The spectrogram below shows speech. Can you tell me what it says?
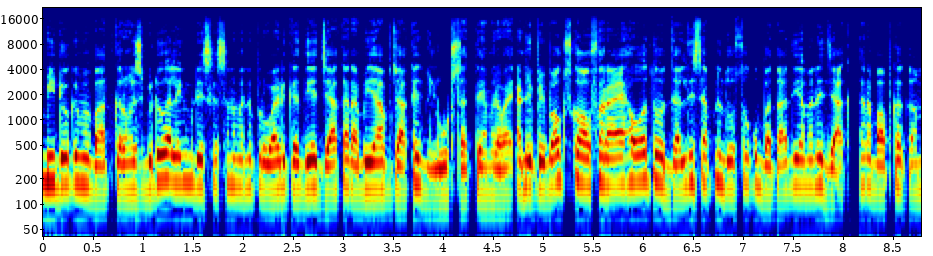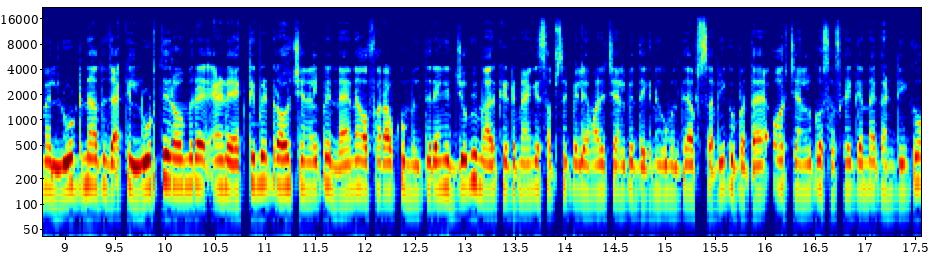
वीडियो की मैं बात कर रहा हूँ। इस वीडियो का लिंक डिस्क्रिप्शन में मैंने प्रोवाइड कर दिया जाकर अभी आप जाकर लूट सकते हैं मेरे भाई। एंड जो पे बॉक्स का ऑफ़र आया हो तो जल्दी से अपने दोस्तों को बता दिया मैंने। जाकर अब आपका काम है लूटना। तो जाके लूटते रहो मेरे। एंड एक्टिवेट रहो चैनल पे। नए नए ऑफ़र आपको मिलते रहेंगे। जो भी मार्केट में आएँगे, सबसे पहले हमारे चैनल पे देखने को मिलते हैं। आप सभी को पता और चैनल को सब्सक्राइब करना, घंटी को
